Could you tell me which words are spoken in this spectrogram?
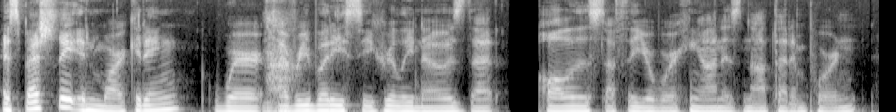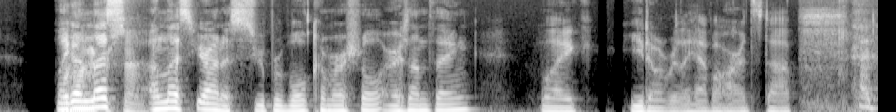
Especially in marketing where everybody secretly knows that all of the stuff that you're working on is not that important. Like unless 100%. unless you're on a Super Bowl commercial or something, like you don't really have a hard stop. That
